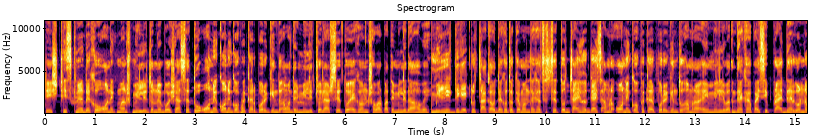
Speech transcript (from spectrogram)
টেস্ট স্ক্রিনে দেখো অনেক মানুষ মিল্লির জন্য বসে আছে, তো অনেক অনেক অপেক্ষার পরে কিন্তু আমাদের মিল্লি চলে আসছে। তো এখন সবার পাতে মিল্লি দেওয়া হবে। মিল্লির দিকে একটু তাকাও, দেখো তো কেমন দেখা যাচ্ছে। তো যাই হোক গাইস আমরা অনেক অপেক্ষার পরে কিন্তু আমরা এই মিল্লিবাত দেখা পাইছি। প্রায় দেড় ঘণ্টা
